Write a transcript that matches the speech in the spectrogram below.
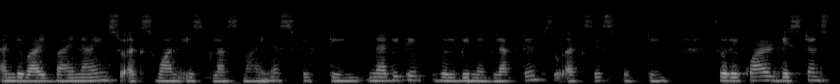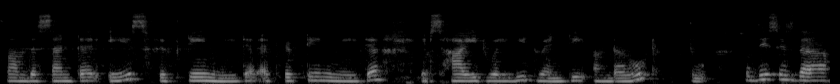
and divide by 9 so x1 is plus minus 15 negative will be neglected so x is 15 so required distance from the center is 15 meter. At 15 meter its height will be 20 under root 2 so this is the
